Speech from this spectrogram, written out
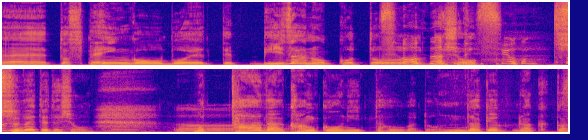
えーっとスペイン語を覚えてビザのことでしょ？すてでしょ？もうただ観光に行った方がどんだけ楽か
